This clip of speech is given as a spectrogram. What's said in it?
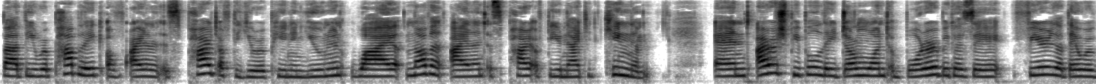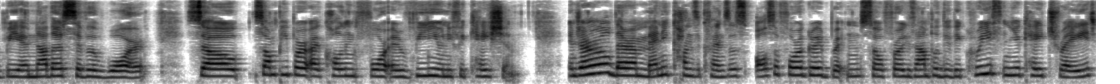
but the Republic of Ireland is part of the European Union, while Northern Ireland is part of the United Kingdom. And Irish people, they don't want a border because they fear that there will be another civil war. So some people are calling for a reunification. In general, there are many consequences also for Great Britain. So, for example, the decrease in UK trade,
